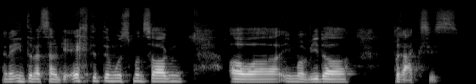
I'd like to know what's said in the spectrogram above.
eine international geächtete, muss man sagen, aber immer wieder Praxis.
